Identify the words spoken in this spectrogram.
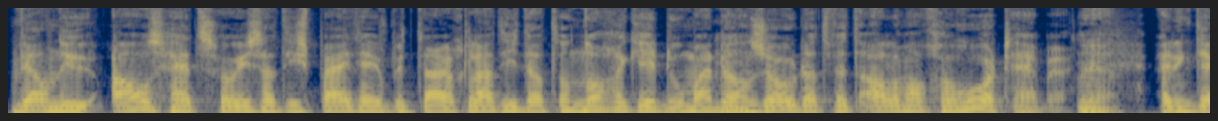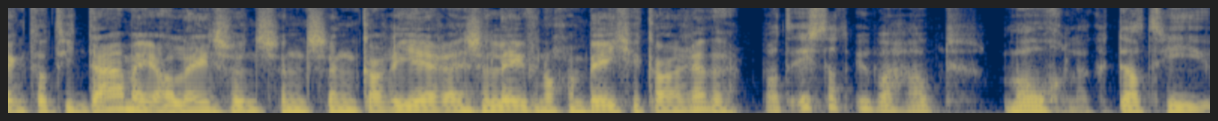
Wel nu, als het zo is dat hij spijt heeft betuigd... laat hij dat dan nog een keer doen, maar dan mm. zo dat we het allemaal gehoord hebben. Ja. En ik denk dat hij daarmee alleen zijn, zijn, zijn carrière en zijn leven nog een beetje kan redden. Wat is dat überhaupt mogelijk? Dat hij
